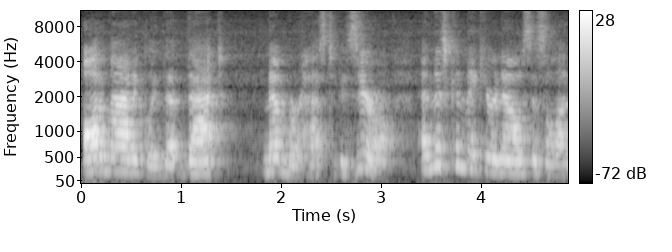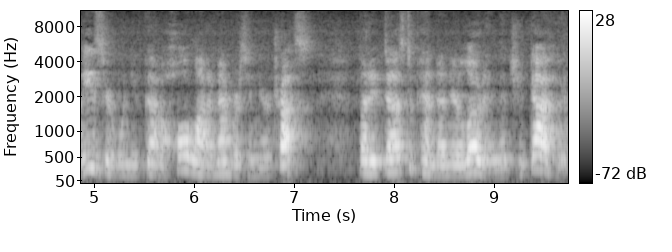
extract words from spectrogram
automatically that that member has to be zero. And this can make your analysis a lot easier when you've got a whole lot of members in your truss. But it does depend on your loading that you've got here.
